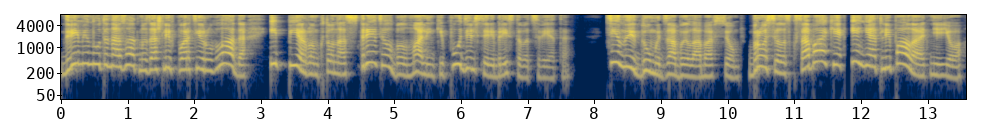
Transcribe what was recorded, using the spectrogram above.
«Две минуты назад мы зашли в квартиру Влада, и первым, кто нас встретил, был маленький пудель серебристого цвета. Тина и думать забыла обо всем, бросилась к собаке и не отлипала от нее.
